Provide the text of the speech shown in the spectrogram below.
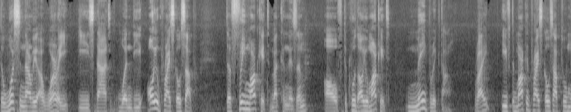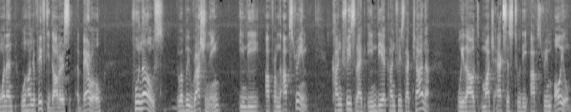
The worst scenario I worry is that when the oil price goes up, the free market mechanism of the crude oil market may break down. right? If the market price goes up to more than $150 a barrel, who knows? There will be rationing in the, up from the upstream. Countries like India, countries like China, without much access to the upstream oil,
